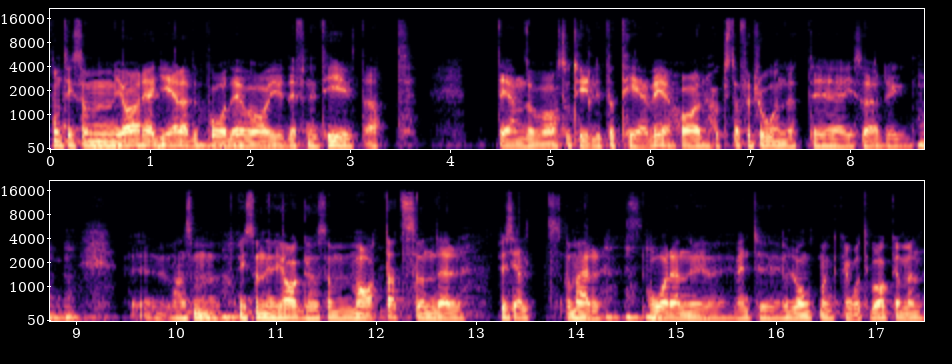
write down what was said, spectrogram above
någonting som jag reagerade på det var ju definitivt att det ändå var så tydligt att tv har högsta förtroendet. Det är ju så här, det, eh, man som, åtminstone jag har som matats under speciellt de här åren nu, jag vet inte hur långt man kan gå tillbaka, men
